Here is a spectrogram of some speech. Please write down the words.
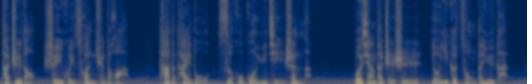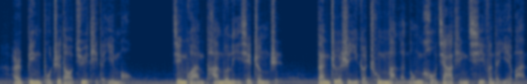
他知道谁会篡权的话，他的态度似乎过于谨慎了。我想他只是有一个总的预感，而并不知道具体的阴谋。尽管谈论了一些政治，但这是一个充满了浓厚家庭气氛的夜晚。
